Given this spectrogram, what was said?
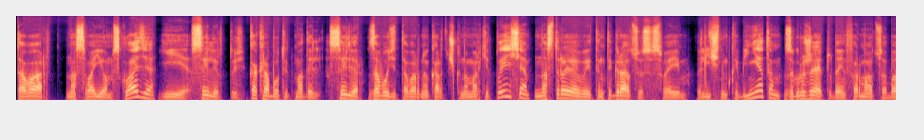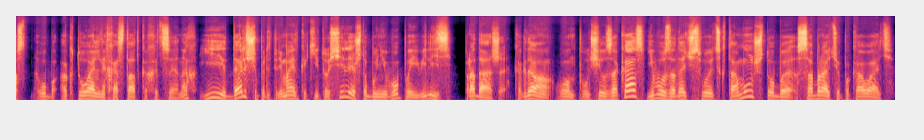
товар на своем складе, и селлер, то есть как работает модель? Селлер заводит товарную карточку на маркетплейсе, настраивает интеграцию со своим личным кабинетом, загружает туда информацию об, об актуальных остатках и ценах, и дальше предпринимает какие-то усилия, чтобы у него появились продажи. Когда он получил заказ, его задача сводится к тому, чтобы собрать, упаковать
